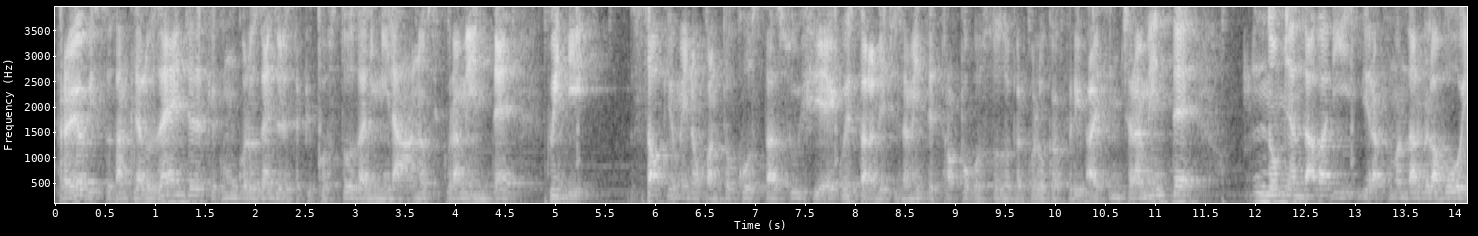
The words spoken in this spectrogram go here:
però io ho vissuto anche a Los Angeles che comunque Los Angeles è più costosa di Milano sicuramente quindi so più o meno quanto costa il sushi e questo era decisamente troppo costoso per quello che offriva e sinceramente non mi andava di, di raccomandarvelo a voi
